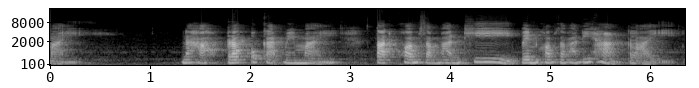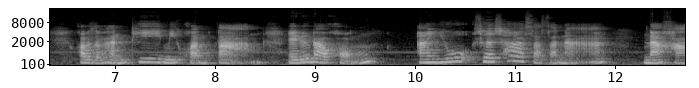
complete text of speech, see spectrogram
หม่ ๆ นะคะ รับโอกาสใหม่ๆ ตัดความสัมพันธ์ที่เป็นความสัมพันธ์ที่ห่างไกล ความสัมพันธ์ที่มีความต่าง ในเรื่องราวของอายุเชื้อชาติศาสนานะคะ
